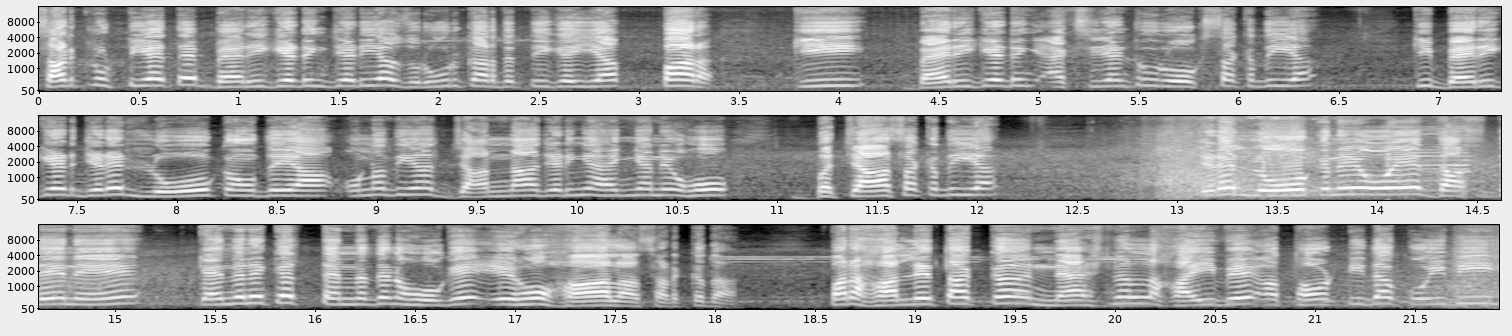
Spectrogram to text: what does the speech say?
ਸੜਕ ਟੁੱਟੀ ਹੈ ਤੇ ਬੈਰੀਗੇਡਿੰਗ ਜਿਹੜੀ ਆ ਜ਼ਰੂਰ ਕਰ ਦਿੱਤੀ ਗਈ ਆ, ਪਰ ਕੀ ਬੈਰੀਗੇਡਿੰਗ ਐਕਸੀਡੈਂਟ ਨੂੰ ਰੋਕ ਸਕਦੀ ਆ? ਕਿ ਬੈਰੀਕੇਡ ਜਿਹੜੇ ਲੋਕ ਆਉਂਦੇ ਆ, ਉਹਨਾਂ ਦੀਆਂ ਜਾਨਾਂ ਜਿਹੜੀਆਂ ਹੈਗੀਆਂ ਨੇ, ਉਹ ਬਚਾ ਸਕਦੀ ਆ। ਜਿਹੜੇ ਲੋਕ ਨੇ, ਉਹ ਇਹ ਦੱਸਦੇ ਨੇ, ਕਹਿੰਦੇ ਨੇ ਕਿ 3 ਦਿਨ ਹੋ ਗਏ ਇਹੋ ਹਾਲ ਆ ਸੜਕ ਦਾ। ਪਰ ਹਾਲੇ ਤੱਕ ਨੈਸ਼ਨਲ ਹਾਈਵੇ ਅਥਾਰਟੀ ਦਾ ਕੋਈ ਵੀ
